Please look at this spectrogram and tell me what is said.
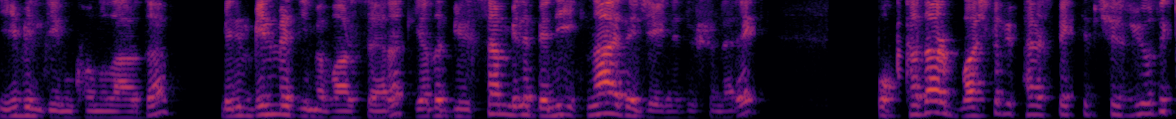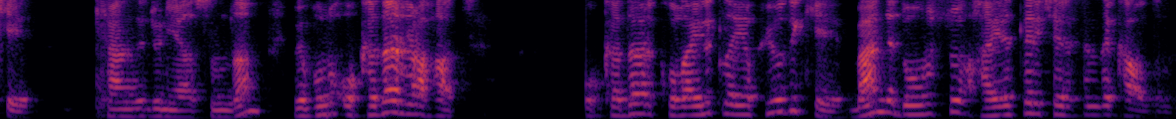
iyi bildiğim konularda benim bilmediğimi varsayarak ya da bilsem bile beni ikna edeceğini düşünerek o kadar başka bir perspektif çiziyordu ki kendi dünyasından ve bunu o kadar rahat, o kadar kolaylıkla yapıyordu ki ben de doğrusu hayretler içerisinde kaldım.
